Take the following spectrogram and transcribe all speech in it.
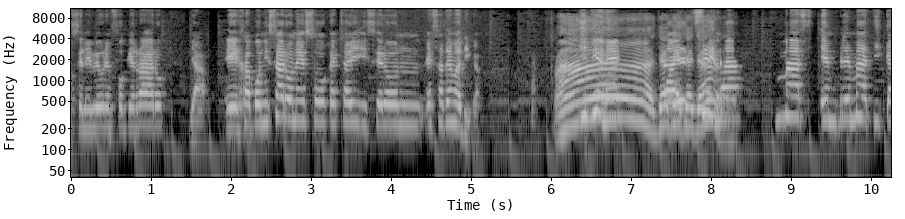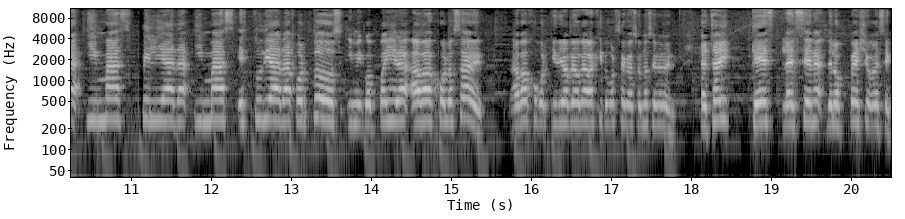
se le ve un enfoque raro. Ya. Eh, japonizaron eso, ¿cachai? Hicieron esa temática. Ah, y tiene ya, la ya, ya, ya. escena más emblemática y más peleada y más estudiada por todos. Y mi compañera abajo lo sabe. Abajo porque yo la veo acá abajito por si acaso, no se me ve. ¿Cachai? Que es la escena de los pechos de ese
